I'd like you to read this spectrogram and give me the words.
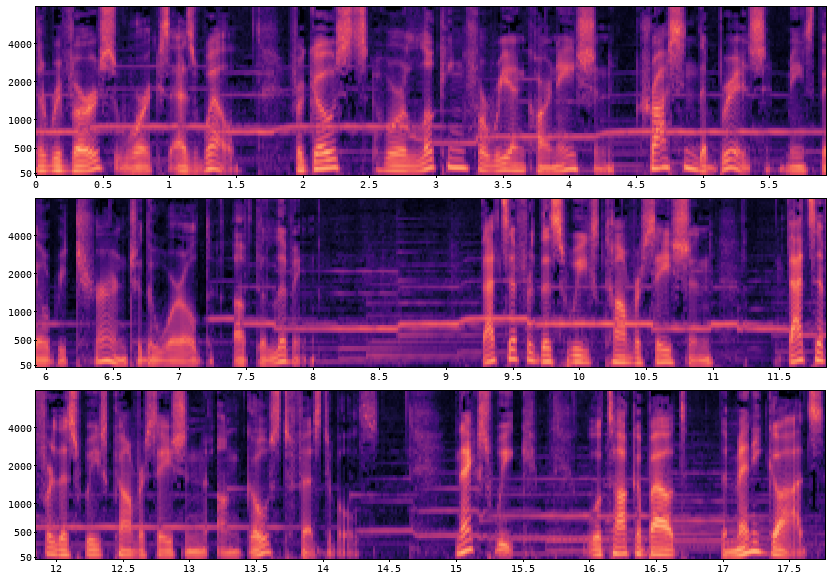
The reverse works as well. For ghosts who are looking for reincarnation, crossing the bridge means they'll return to the world of the living. That's it for this week's conversation. That's it for this week's conversation on ghost festivals. Next week, we'll talk about the many gods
